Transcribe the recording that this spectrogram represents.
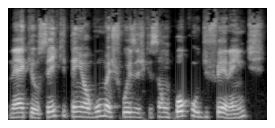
né? Que eu sei que tem algumas coisas que são um pouco diferentes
